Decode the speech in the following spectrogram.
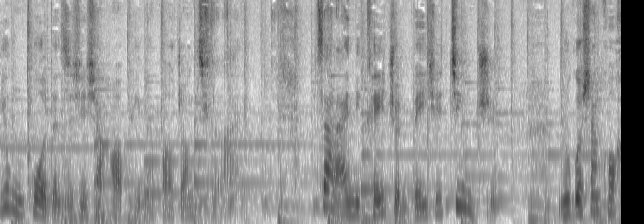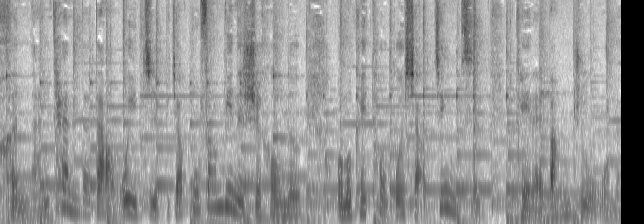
用过的这些消耗品呢包装起来。再来，你可以准备一些镜纸。如果伤口很难看得到位置，比较不方便的时候呢，我们可以透过小镜子，可以来帮助我们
